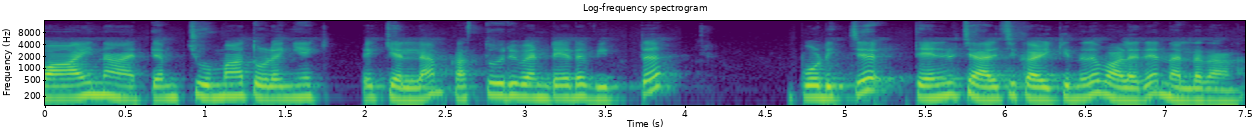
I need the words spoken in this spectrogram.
വായ്നാറ്റം ചുമ തുടങ്ങിയവയ്ക്കെല്ലാം കസ്തൂരി വെണ്ടയുടെ വിത്ത് പൊടിച്ച് തേനിൽ ചാലിച്ച് കഴിക്കുന്നത് വളരെ നല്ലതാണ്.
